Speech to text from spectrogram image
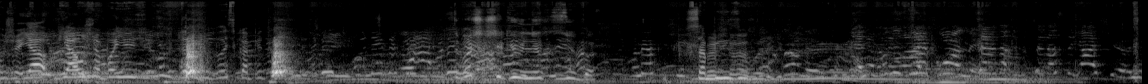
Боже, я, я вже боюсь даже близько підходити. Ти бачиш, які у них зуби? Саблі зуби. Це настоящі.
